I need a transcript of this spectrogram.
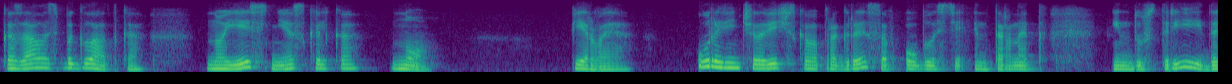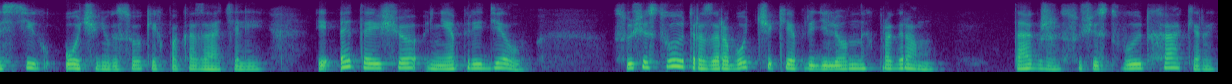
казалось бы, гладко, но есть несколько «но». Первое. Уровень человеческого прогресса в области интернет-индустрии достиг очень высоких показателей, и это еще не предел. Существуют разработчики определенных программ. Также существуют хакеры,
